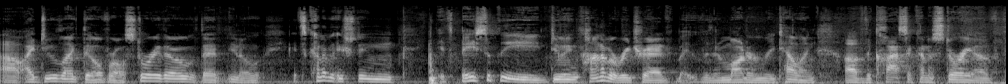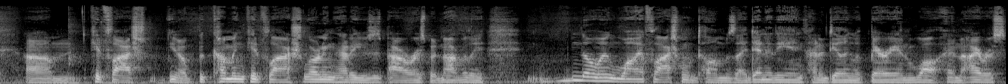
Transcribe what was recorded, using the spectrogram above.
Uh, I do like the overall story though. That you know, it's kind of interesting. It's basically doing kind of a retread with a modern retelling of the classic kind of story of um, Kid Flash, you know, becoming Kid Flash, learning how to use his powers, but not really knowing why Flash won't tell him his identity, and kind of dealing with Barry and and Iris,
